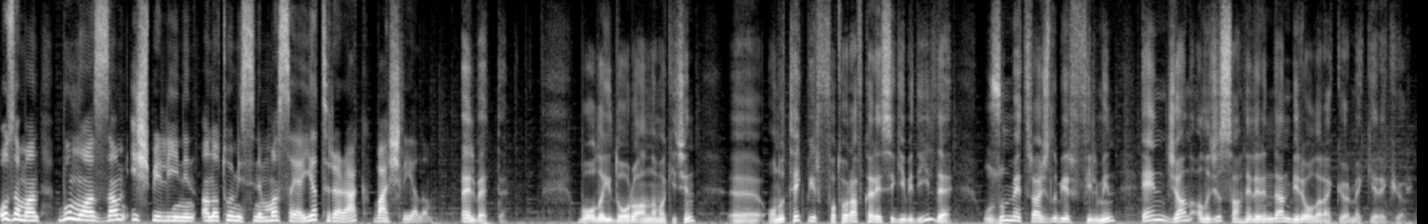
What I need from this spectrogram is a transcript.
O zaman bu muazzam işbirliğinin anatomisini masaya yatırarak başlayalım. Elbette. Bu olayı doğru anlamak için e, onu tek bir fotoğraf karesi gibi değil de uzun metrajlı bir filmin en can alıcı sahnelerinden biri olarak görmek gerekiyor.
